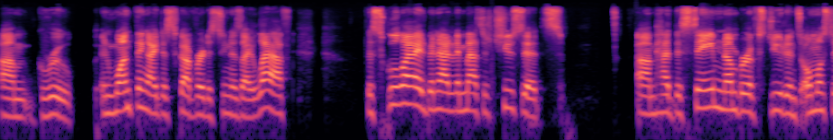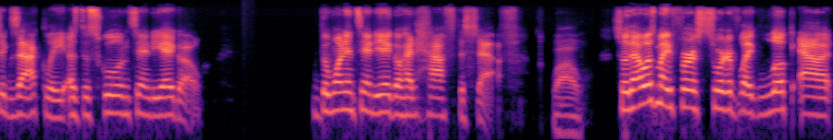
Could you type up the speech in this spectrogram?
um, group. And one thing I discovered as soon as I left, the school I had been at in Massachusetts um, had the same number of students almost exactly as the school in San Diego. The one in San Diego had half the staff. Wow. So that was my first sort of like look at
